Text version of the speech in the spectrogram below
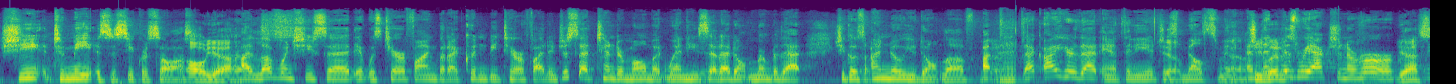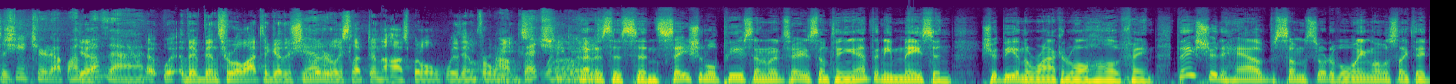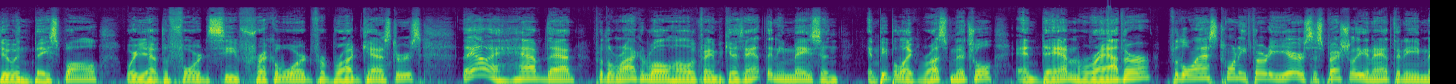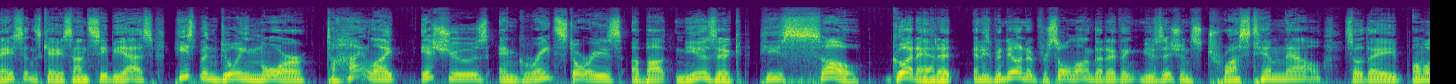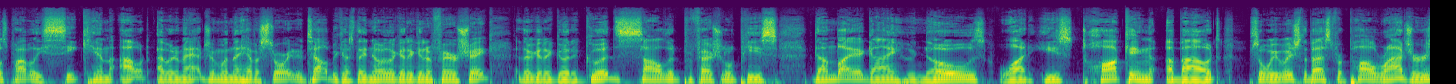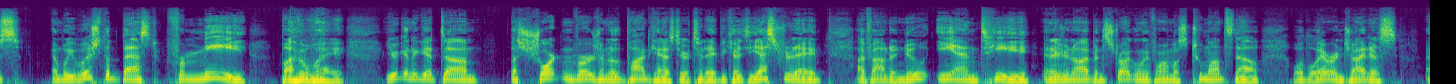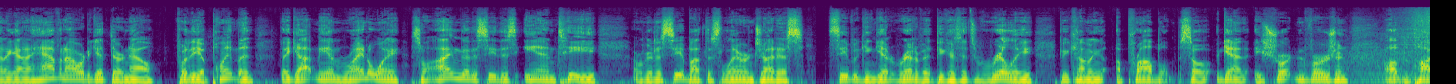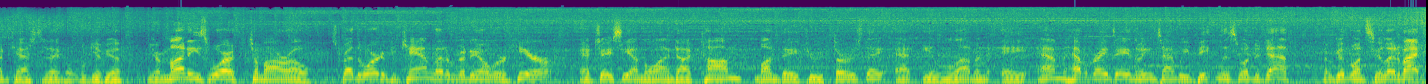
she, to me, is the secret sauce. Oh, yeah. I love when she said it was terrifying, but I couldn't be terrified. And just that tender moment when he said, I don't remember that. She goes, I know you don't love. I, that, I hear that, Anthony. It just Yeah. melts me. Yeah. And She then lit- his reaction to her Yes, when it- she teared up. I Yeah. love that. Uh, w- they've been through a lot together. She Yeah. literally slept in the hospital with him for weeks. bet when she he That is a sensational piece, and I'm going to tell you something. Anthony Mason should be in the Rock and Roll Hall of Fame. They should have some sort of a wing, almost like they do in baseball, where where you have the Ford C. Frick Award for broadcasters. They ought to have that for the Rock and Roll Hall of Fame because Anthony Mason and people like Russ Mitchell and Dan Rather for the last 20, 30 years, especially in Anthony Mason's case on CBS, he's been doing more to highlight issues and great stories about music. He's so good at it. And he's been doing it for so long that I think musicians trust him now. So they almost probably seek him out, I would imagine, when they have a story to tell because they know they're going to get a fair shake and they're going to get a good, solid professional piece done by a guy who knows what he's talking about. So we wish the best for Paul Rodgers and we wish the best for me, by the way. You're going to get. Um, a shortened version of the podcast here today because yesterday I found a new ENT. And as you know, I've been struggling for almost two months now with laryngitis. And I got a half an hour to get there now for the appointment. They got me in right away. So I'm going to see this ENT and we're going to see about this laryngitis, see if we can get rid of it because it's really becoming a problem. So, again, a shortened version of the podcast today, but we'll give you your money's worth tomorrow. Spread the word if you can. Let everybody know we're here at jcontheline.com Monday through Thursday at 11 a.m. Have a great day. In the meantime, we've beaten this one to death. Have a good one. See you later. Bye.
